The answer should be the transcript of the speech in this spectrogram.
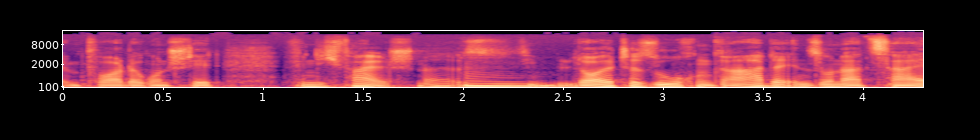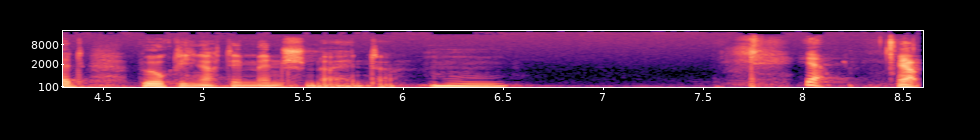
im Vordergrund steht, finde ich falsch. Ne? Es, Die Leute suchen gerade in so einer Zeit wirklich nach dem Menschen dahinter. Ja. Ja,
